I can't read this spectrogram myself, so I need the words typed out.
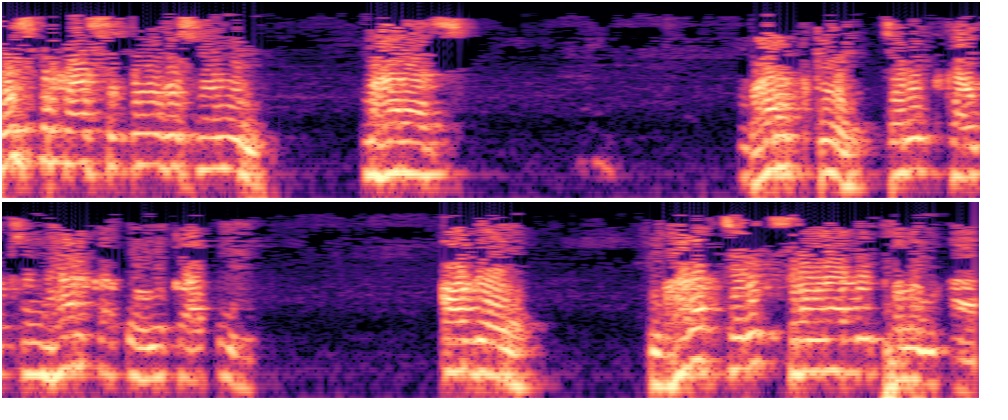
तो इस प्रकार सुखदेव गोस्वामी महाराज भारत के चरित्र का उपसंहार करते हुए कहते हैं अब भारत चरित्र श्रवणादि फलम आ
